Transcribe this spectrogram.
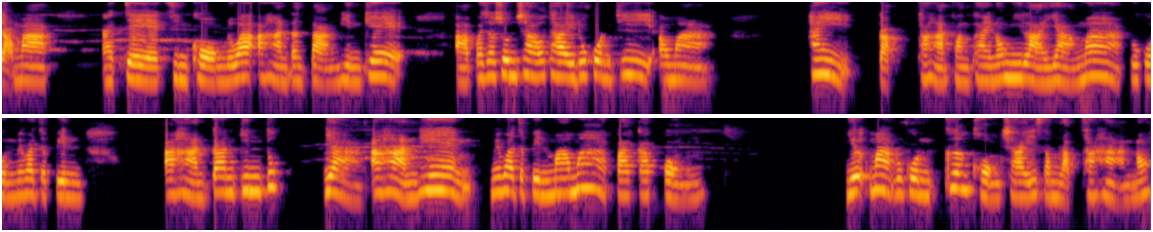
จะมาแจกสิ่งของหรือว่าอาหารต่างๆ เห็นแค่ ประชาชนชาวไทยทุกคนที่เอามาให้กับทหารฝั่งไทยเนาะมีหลายอย่างมาก ทุกคนไม่ว่าจะเป็นอาหารการกินทุกอย่างอาหารแห้ง ไม่ว่าจะเป็นมาม่าปลากระป๋อง เยอะมากทุกคนเครื่องของใช้สำหรับทหารเนาะ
